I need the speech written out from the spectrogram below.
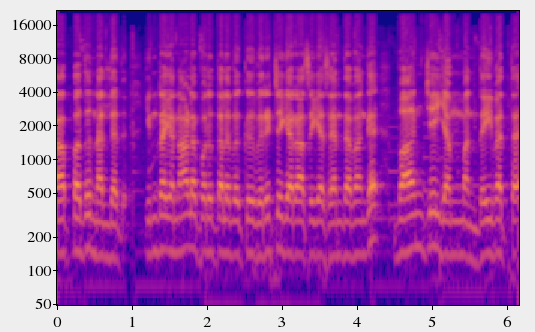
காப்பது நல்லது. இன்றைய நாளை பொறுத்தளவுக்கு விருச்சிக ராசியை சேர்ந்தவங்க வாஞ்சி அம்மன் தெய்வத்தை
